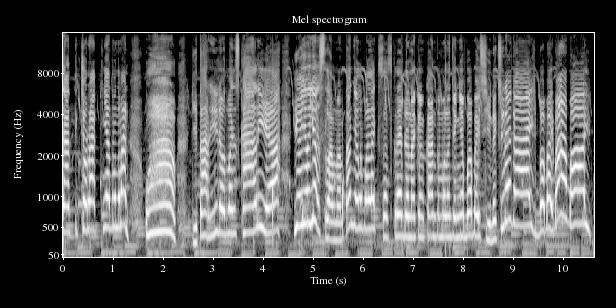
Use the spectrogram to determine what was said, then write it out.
cantik coraknya teman-teman. Wow, kita hari ini dapat banyak sekali ya. Yuk yuk yuk, selamat nonton jangan lupa like, subscribe dan aktifkan tombol loncengnya. Bye bye, see you next video guys. Bye bye bye bye.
